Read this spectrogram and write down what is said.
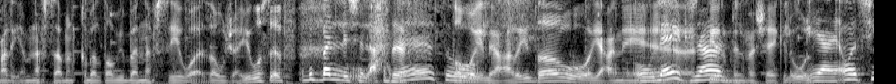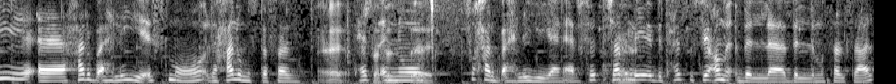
مريم نفسها من قبل طبيبها النفسي وزوجها يوسف. بتبلش أحداث الأحداث و... طويلة عريضة ويعني وليك آه، كثير جاد. من المشاكل. قول. يعني أول شيء آه، حرب أهلية اسمه لحاله مستفز. إيه، تحس إنه إيه. شو حرب أهلية يعني عرفت؟ شغلة بتحس في عمق بال بالمسلسل.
